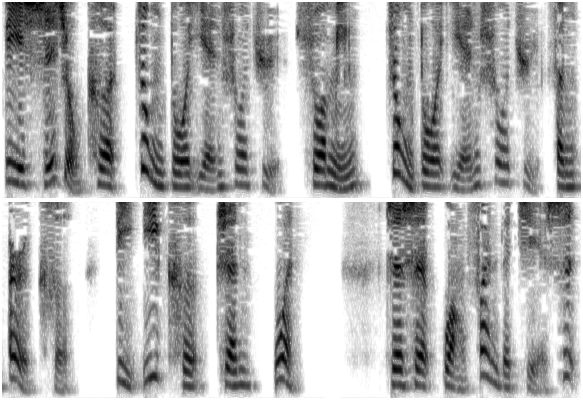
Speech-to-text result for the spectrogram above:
第十九课众多言说句说明众多言说句分二科，第一科真问。这是广泛的解释，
